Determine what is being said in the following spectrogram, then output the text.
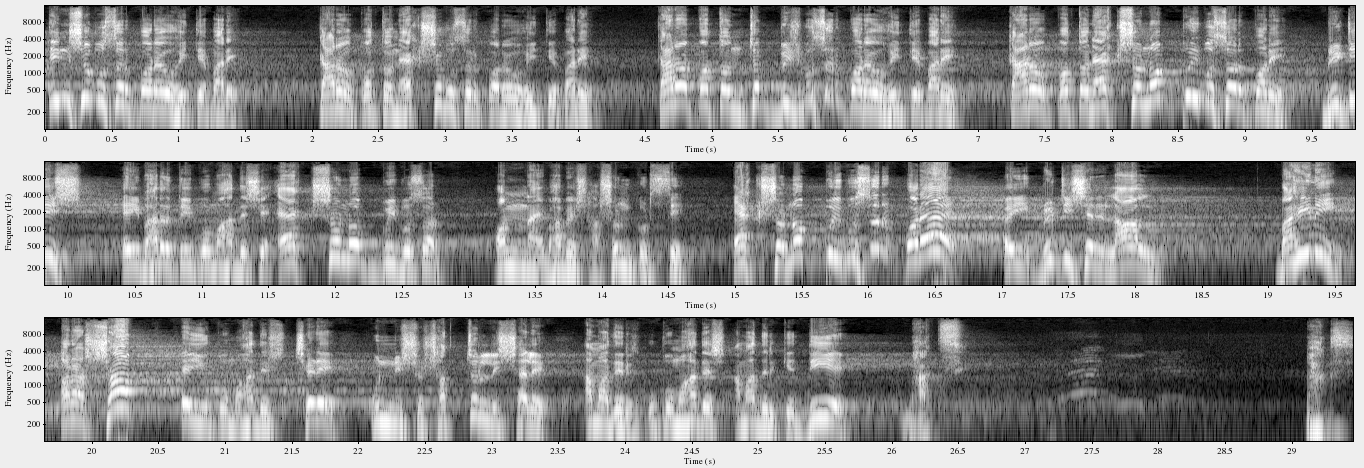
তিনশো বছর পরেও হইতে পারে। কারও পতন একশো বছর পরেও হইতে পারে। কারও পতন চব্বিশ বছর পরেও হইতে পারে। কারও পতন একশো নব্বই বছর পরে ব্রিটিশ এই ভারতীয় উপমহাদেশে একশো নব্বই বছর অন্যায়ভাবে শাসন করছে। একশো নব্বই বছর পরে এই ব্রিটিশের লাল বাহিনী, ওরা সব এই উপমহাদেশ ছেড়ে উনিশশো সাতচল্লিশ সালে আমাদের উপমহাদেশ আমাদেরকে দিয়ে ভাগছে। ভাগছে।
